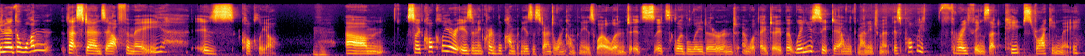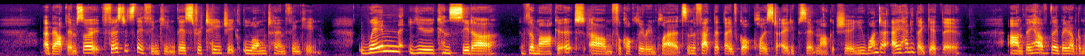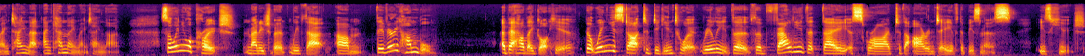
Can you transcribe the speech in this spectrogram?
You know, the one that stands out for me is Cochlear. Um, so Cochlear is an incredible company as a standalone company as well, and it's it's global leader and, and what they do. But when you sit down with management, there's probably three things that keep striking me about them. So first, it's their thinking, their strategic long-term thinking. When you consider the market um, for cochlear implants and the fact that they've got close to 80% market share, you wonder A, how did they get there? Um, B, how have they been able to maintain that? And can they maintain that? So when you approach management with that, um, they're very humble about how they got here. But when you start to dig into it, really the, the value that they ascribe to the R&D of the business is huge.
